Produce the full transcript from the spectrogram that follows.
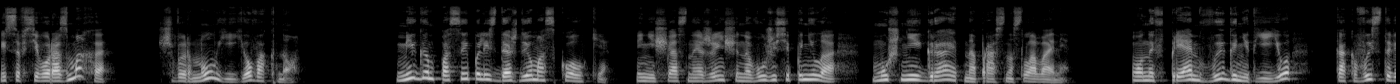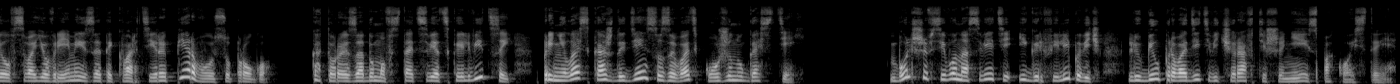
и со всего размаха швырнул ее в окно. Мигом посыпались дождем осколки, и несчастная женщина в ужасе поняла, муж не играет напрасно словами. Он и впрямь выгонит ее, как выставил в свое время из этой квартиры первую супругу, которая, задумав стать светской львицей, принялась каждый день созывать к ужину гостей. Больше всего на свете Игорь Филиппович любил проводить вечера в тишине и спокойствии.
